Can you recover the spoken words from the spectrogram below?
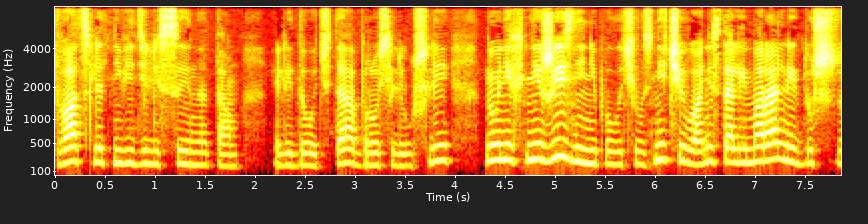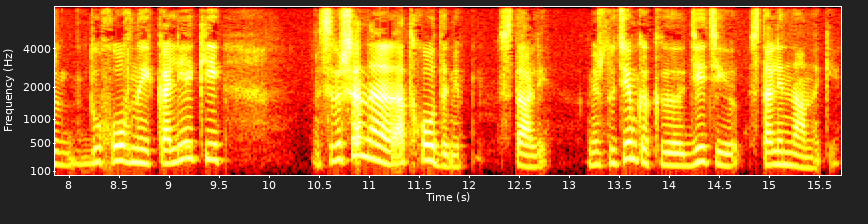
20 лет не видели сына, там, или дочь, да, бросили, ушли. Но у них ни жизни не получилось, ничего. Они стали и моральные, душ, духовные калеки, совершенно отходами стали. Между тем, как э, дети стали на ноги.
